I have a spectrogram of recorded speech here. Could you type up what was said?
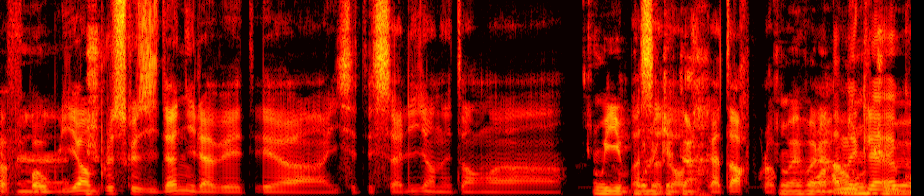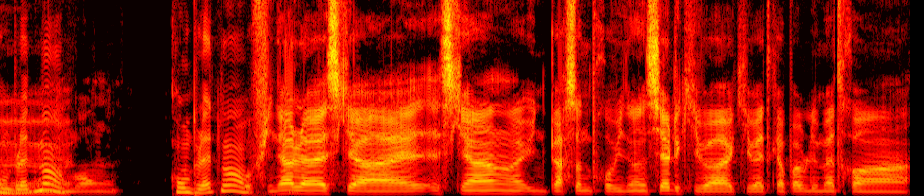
bah, faut pas euh, oublier en plus que Zidane, il avait été, euh, il s'était sali en étant euh, oui, pour le Qatar. Qatar pour la ouais, voilà. ah, mais complètement. Bon, complètement. Au final, est-ce qu'il y a, est-ce qu'il y a une personne providentielle qui va, qui va être capable de mettre un,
